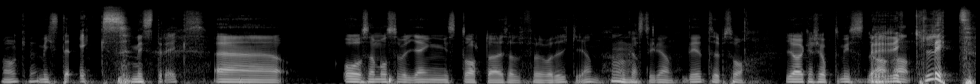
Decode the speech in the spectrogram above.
Okej. Mr X. Mr X. Eh, och sen måste väl Gäng starta istället för Vadik igen, Mm. och Kastegren. Det är typ så. Jag är kanske optimist nu. Bräckligt!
